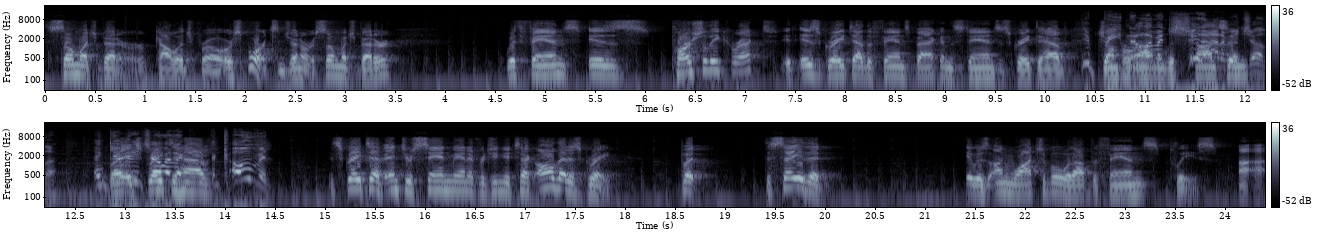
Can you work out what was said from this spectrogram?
so much better, or college pro, or sports in general are so much better with fans is partially correct. It is great to have the fans back in the stands. It's great to have They're jump around in shit out of Wisconsin. And Right, giving it's each great other to the, have- the COVID. It's great to have Enter Sandman at Virginia Tech. All that is great. But to say that it was unwatchable without the fans, please. Uh,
